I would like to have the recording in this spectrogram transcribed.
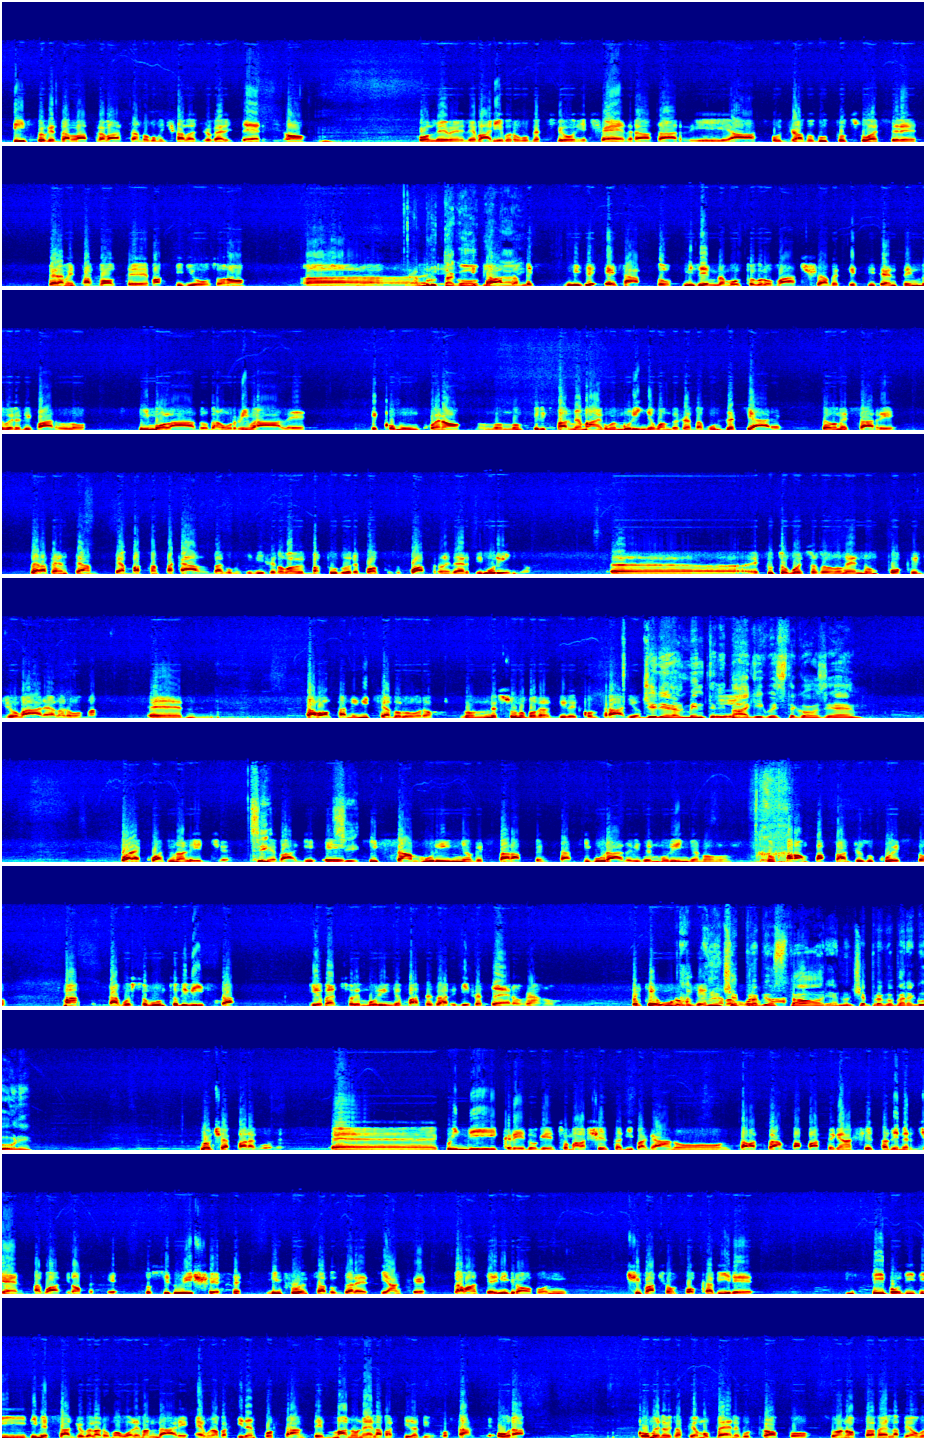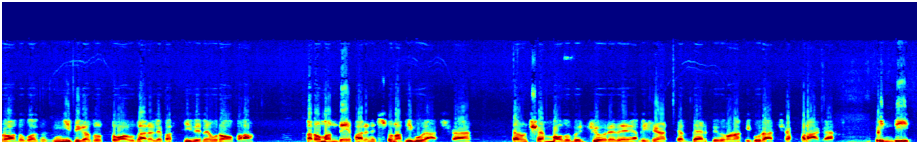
visto che dall'altra parte hanno cominciato a giocare il derby, no? Con le, le varie provocazioni, eccetera, Sarri ha sfoggiato tutto il suo essere veramente a volte fastidioso, no? Una brutta copia, dai. mi se- esatto, mi sembra molto che lo faccia perché si sente in dovere di farlo stimolato da un rivale che comunque no, non, non- non si risparmia mai come Mourinho quando c'è da punzecchiare. Secondo me Sarri se la sente anche abbastanza calda, come si dice, dopo aver battuto tre volte su quattro nei derby Mourinho. Eh, e tutto questo secondo me non può che giovare alla Roma. Ehm, stavolta hanno iniziato loro, non- nessuno potrà dire il contrario. Generalmente Sì. li paghi queste cose, eh? Guarda, è quasi una legge Sì. che le paghi e Sì. chissà Murigno che starà a pensare. Figuratevi se Murigno non, non farà un passaggio su questo, ma da questo punto di vista io penso che Murigno batte Sarri 10 a 0. cioè non- perché uno No, mi sembra non c'è proprio proprio storia, non c'è proprio paragone. non c'è paragone. Eh, quindi credo che insomma, la scelta di Pagano in sala stampa, a parte che è una scelta d'emergenza quasi, no? perché sostituisce l'influenzato Zaleschi anche davanti ai microfoni, ci faccia un po' capire il tipo di, di- di messaggio che la Roma vuole mandare. È una partita importante, ma non è la partita più importante. Ora, come noi sappiamo bene, purtroppo sulla nostra pelle abbiamo provato cosa significa sottovalutare le partite in Europa. La Roma non deve fare nessuna figuraccia, eh? Cioè, non c'è modo peggiore di avvicinarsi al derby che una figuraccia a Praga. Quindi,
